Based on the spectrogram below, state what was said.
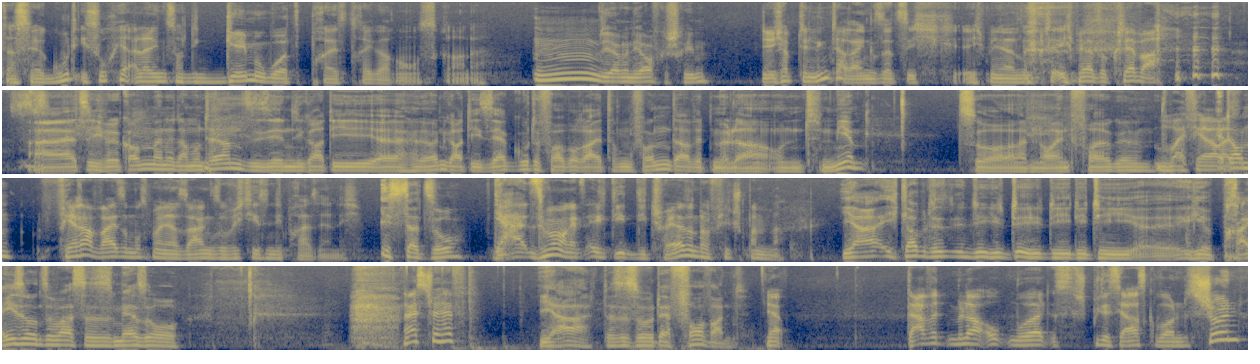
Das wäre gut. Ich suche hier allerdings noch die Game Awards Preisträger raus gerade. Mm, die haben wir nicht aufgeschrieben. Ja, ich habe den Link da reingesetzt. Ich, ich, bin, ja so, ich bin ja so clever. Äh, herzlich willkommen, meine Damen und Herren. Sie sehen Sie gerade die, äh, hören gerade die sehr gute Vorbereitung von David Müller und mir zur neuen Folge. Wobei fairerweise, fairerweise muss man ja sagen, so wichtig sind die Preise ja nicht. Ist das so? Ja, sind wir mal ganz ehrlich, die, die Trailer sind doch viel spannender. Ja, ich glaube, die, die, die, die, die, die äh, hier Preise und sowas, das ist mehr so, Nice to have. ja, das ist so der Vorwand. Ja. David Müller Open World ist Spiel des Jahres geworden. Ist schön,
